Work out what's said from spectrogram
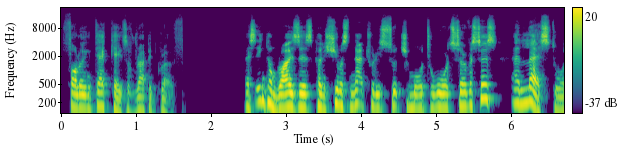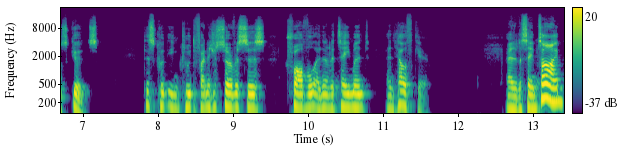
following decades of rapid growth. As income rises, consumers naturally switch more towards services and less towards goods. This could include financial services, travel and entertainment, and healthcare. And at the same time,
